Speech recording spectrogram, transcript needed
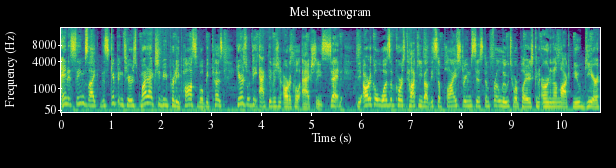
And it seems like the skipping tiers might actually be pretty possible because here's what the Activision article actually said. The article was of course talking about the supply stream system for loot where players can earn and unlock new gear,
